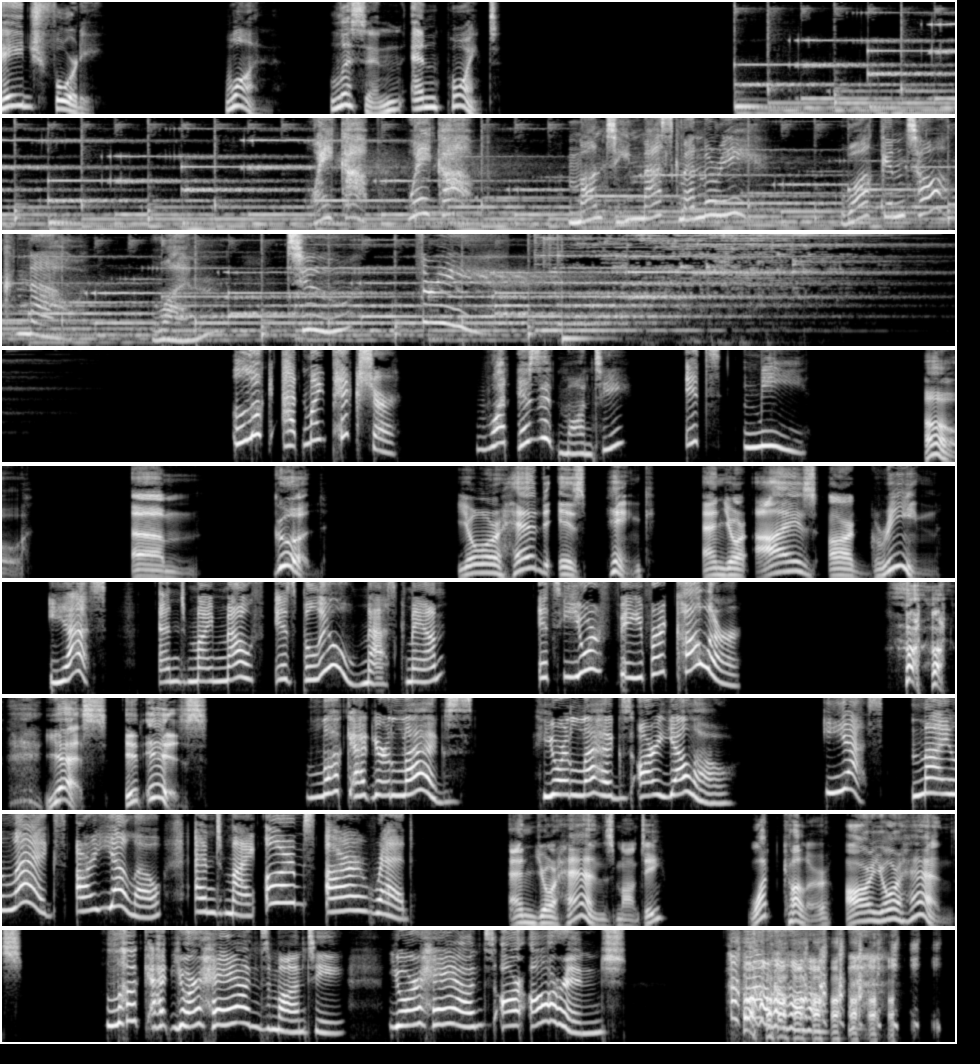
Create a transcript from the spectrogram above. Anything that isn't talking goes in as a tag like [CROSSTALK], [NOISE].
Page 40. 1. Listen and point. Wake up, wake up. Monty Maskman Marie. Walk and talk now. One, two, picture. What is it, Monty? It's me. Oh. Um. Good. Your head is pink and your eyes are green. Yes, and my mouth is blue, Maskman. It's your favorite color. Ha [LAUGHS] ha! Yes, it is. Look at your legs. Your legs are yellow. Yes, my legs are yellow and my arms are red. And your hands, Monty? What color are your hands? Look at your hands, Monty. Your hands are orange. [LAUGHS] [LAUGHS] [LAUGHS]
